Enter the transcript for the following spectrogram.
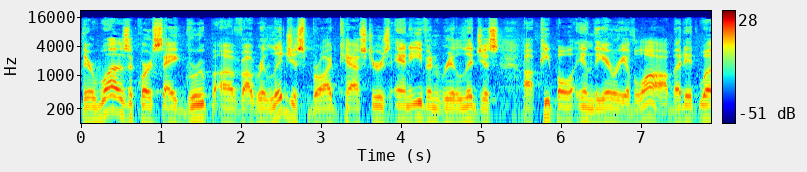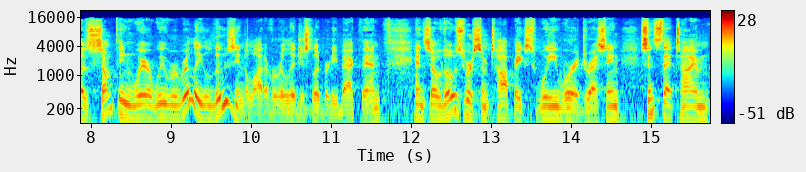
There was, of course, a group of uh, religious broadcasters and even religious uh, people in the area of law, but it was something where we were really losing a lot of religious liberty back then. And so those were some topics we were addressing. Since that time,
